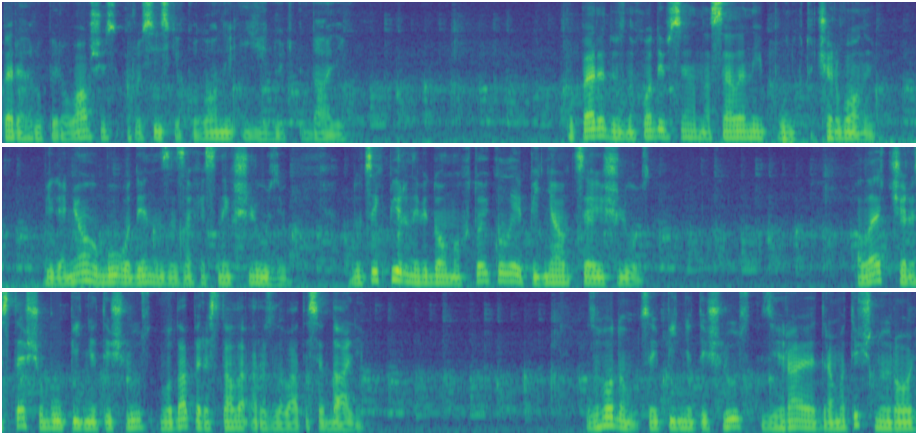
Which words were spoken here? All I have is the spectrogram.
Перегрупірувавшись, російські колони їдуть далі. Попереду знаходився населений пункт Червоне. Біля нього був один з захисних шлюзів. До цих пір невідомо, хто й коли підняв цей шлюз. Але через те, що був піднятий шлюз, вода перестала розливатися далі. Згодом цей піднятий шлюз зіграє драматичну роль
